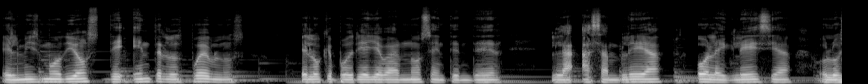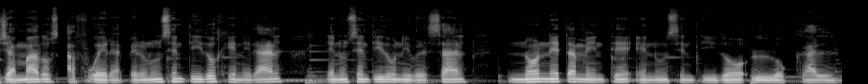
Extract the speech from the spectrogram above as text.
el mismo Dios de entre los pueblos es lo que podría llevarnos a entender la asamblea o la iglesia o los llamados afuera, pero en un sentido general, en un sentido universal, no netamente en un sentido local.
